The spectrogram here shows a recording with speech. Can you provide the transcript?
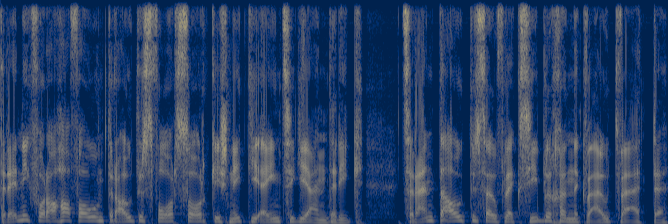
Die Trennung von AHV und der Altersvorsorge ist nicht die einzige Änderung. Das Rentenalter soll flexibler gewählt werden können.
